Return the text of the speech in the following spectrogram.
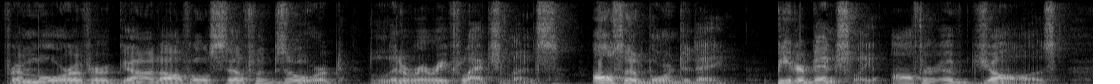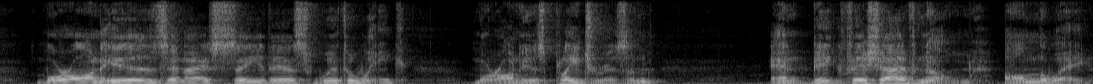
from more of her god awful, self absorbed literary flatulence. Also born today, Peter Benchley, author of Jaws. More on his, and I say this with a wink, more on his plagiarism, and Big Fish I've Known on the way.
